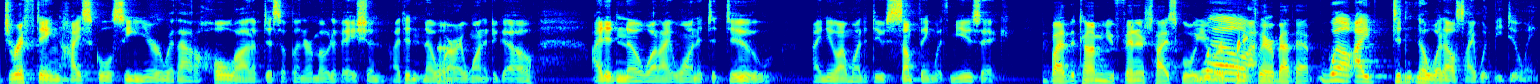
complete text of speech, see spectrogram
drifting high school senior without a whole lot of discipline or motivation. I didn't know where I wanted to go. I didn't know what I wanted to do. I knew I wanted to do something with music. By the time you finished high school, you Well, were pretty clear about that? Well, I didn't know what else I would be doing,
